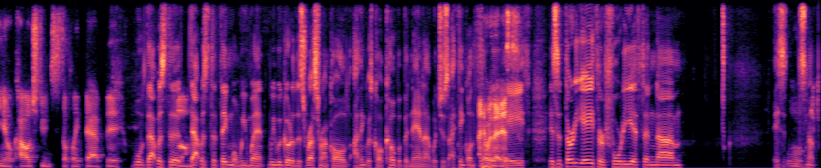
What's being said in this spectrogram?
you know, college students stuff like that. But Well, that was the Um, that was the thing when we went. We would go to this restaurant called I think it was called Copabanana, which is I think on I know where that is. 38th. Is it 38th or 40th? And um, is it? It's not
